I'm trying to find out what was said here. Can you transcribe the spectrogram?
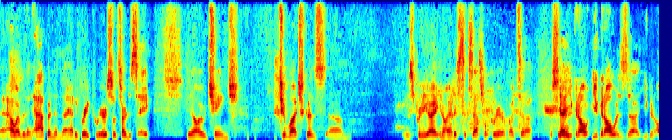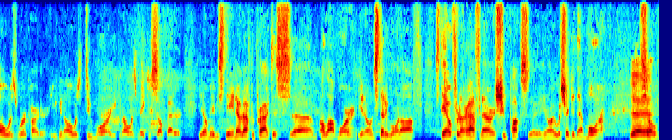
uh, how everything happened, and I had a great career. So it's hard to say, you know, I would change too much because um, it was pretty. I, you know, I had a successful career, but. Uh, yeah, you can al- you can always uh, you can always work harder. You can always do more. You can always make yourself better. You know, maybe staying out after practice uh, a lot more. You know, instead of going off, stay out for another half an hour and shoot pucks. Uh, you know, I wish I did that more. yeah, yeah. So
